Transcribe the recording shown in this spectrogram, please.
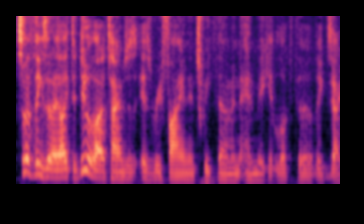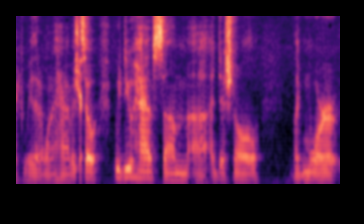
some of the things that I like to do a lot of times is, is refine and tweak them and, and make it look the, the exact way that I want to have it. Sure. So we do have some uh, additional, like more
